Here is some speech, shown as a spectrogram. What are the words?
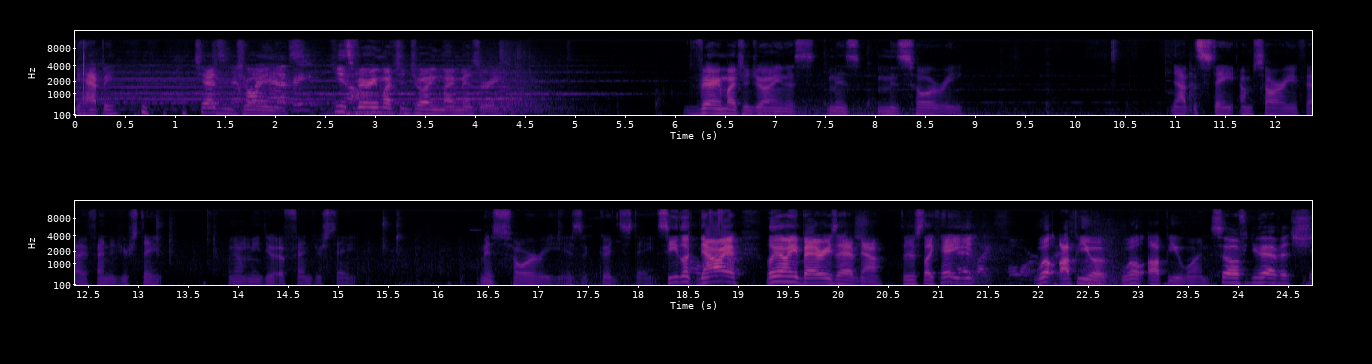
You happy? Chad's enjoying this. He's No. very much enjoying my misery. Very much enjoying this, Ms. Missouri. Not the state. I'm sorry if I offended your state. I don't mean to offend your state. Missouri is a good state. See, look Oh, now I wow. look how many batteries I have now. They're just like, hey, you, like four, we'll but up you, a, we'll up you one. So if you have it, sh-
